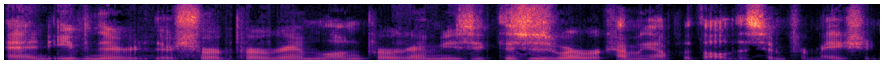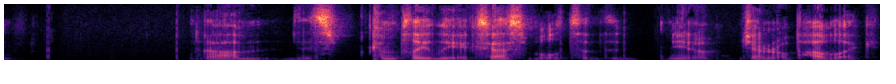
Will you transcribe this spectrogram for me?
and even their, their short program, long program music. This is where we're coming up with all this information. Um, it's completely accessible to the you know general public,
